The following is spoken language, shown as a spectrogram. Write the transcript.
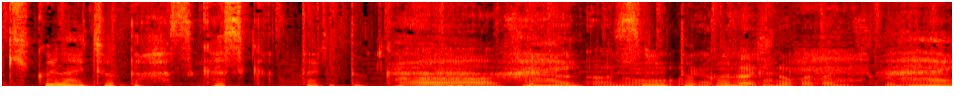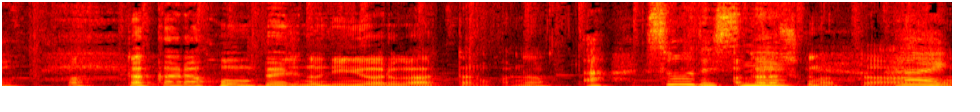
聞くのはちょっと恥ずかしかったりとか、あーはいあのところが。薬剤師の方に聞くのは、はい。あだからホームページのリニューアルがあったのかな。あそうですね。新しくなったホはい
